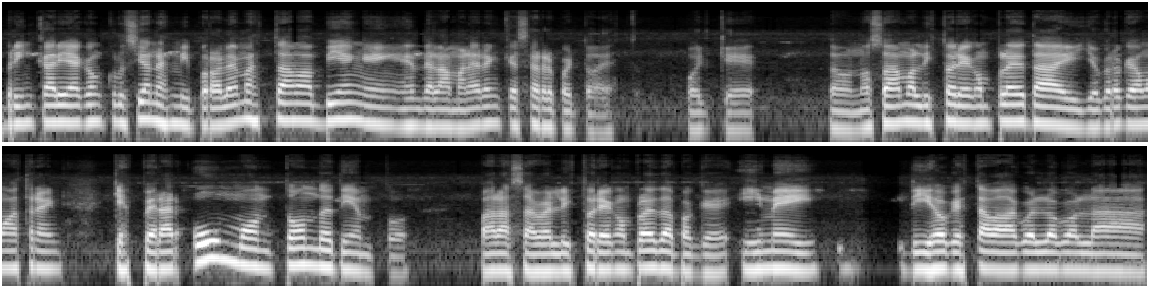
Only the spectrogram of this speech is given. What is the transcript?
brincaría a conclusiones. Mi problema está más bien en, de la manera en que se reportó esto. Porque no, sabemos la historia completa y yo creo que vamos a tener que esperar un montón de tiempo para saber la historia completa porque Email dijo que estaba de acuerdo con la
